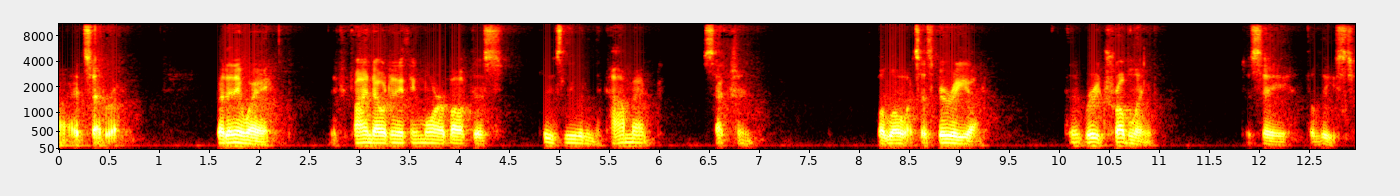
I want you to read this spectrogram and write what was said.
uh, etc. But anyway, if you find out anything more about this, please leave it in the comment section below us. That's very uh, very troubling, to say the least.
